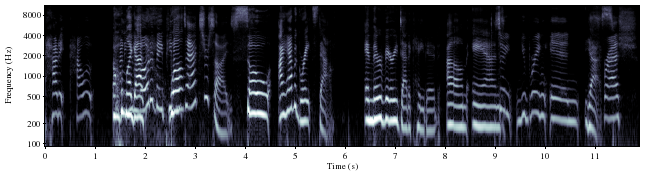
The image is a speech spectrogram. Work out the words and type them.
how do how? Oh how do my you God. Motivate people Well- to exercise. So I have a great staff, and they're very dedicated. Um, and So you bring in Yes. fresh.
